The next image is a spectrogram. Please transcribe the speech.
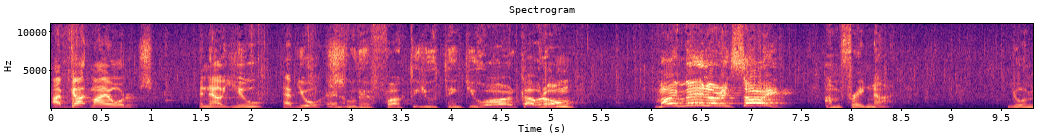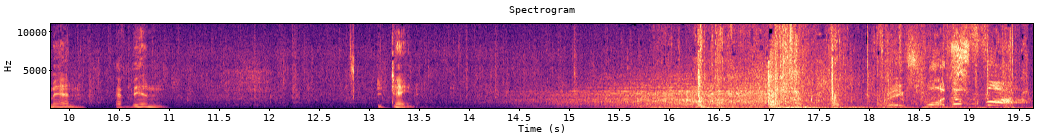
I've got my orders. And now you have yours. And who the fuck do you think you are, cabron? My men are inside! I'm afraid not. Your men have been detained. Graves, what the fuck?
